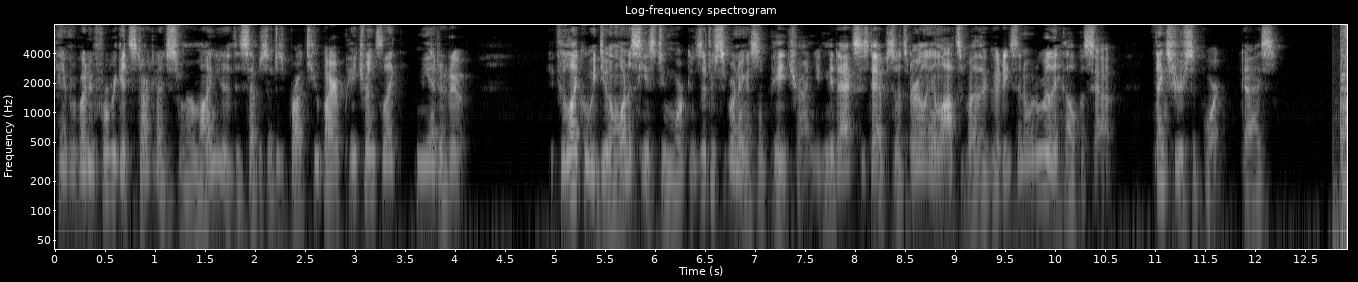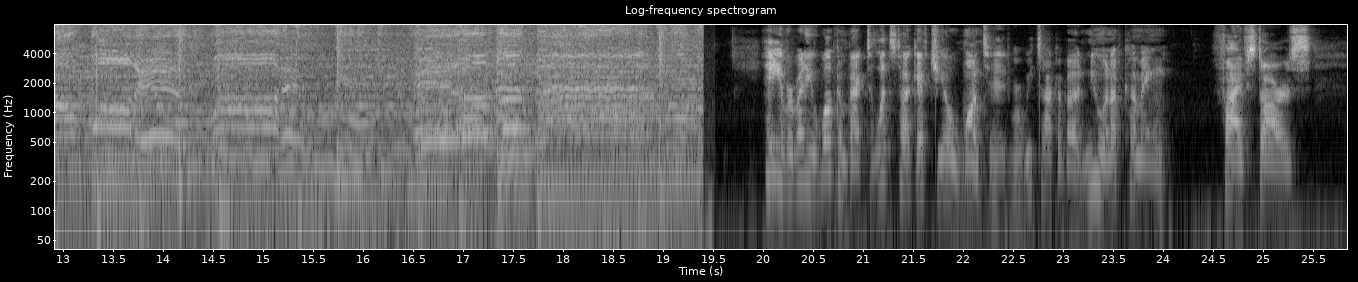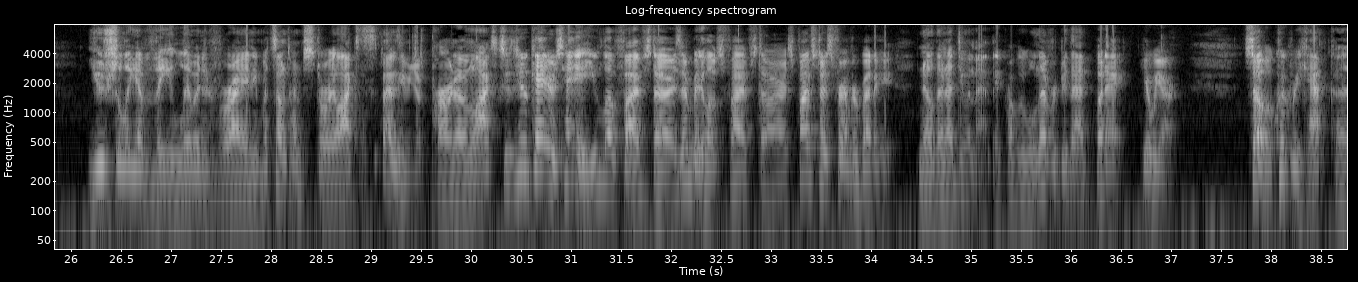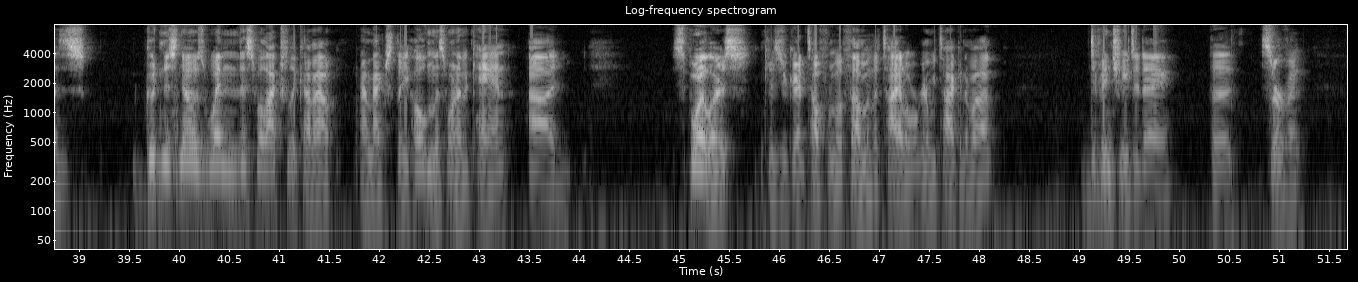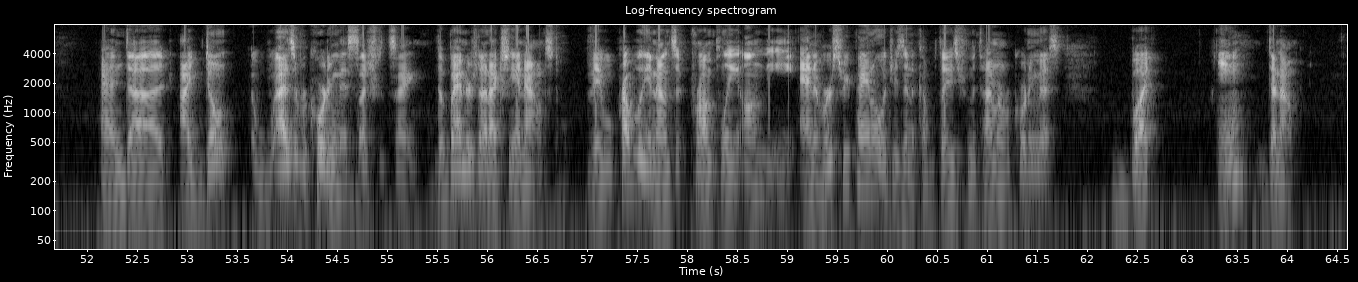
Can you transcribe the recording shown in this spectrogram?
Hey everybody, before we get started, I just want to remind you that this episode is brought to you by our patrons like Mieru. If you like what we do and want to see us do more, consider supporting us on Patreon. You can get access to episodes early and lots of other goodies, and it would really help us out. Thanks for your support, guys. Hey everybody, welcome back to Let's Talk FGO Wanted, where we talk about new and upcoming 5 stars, usually of the limited variety, but sometimes story locks, sometimes even just permanent unlocks, because who cares? Hey, you love 5 stars, everybody loves 5 stars, 5 stars for everybody. No, they're not doing that, they probably will never do that, but hey, here we are. So, a quick recap, because goodness knows when this will actually come out. I'm actually holding this one in the can. Uh, spoilers, because you can tell from the thumb and the title, we're going to be talking about Da Vinci today, the servant. And uh, I don't, as of recording this, I should say, the banner's not actually announced. They will probably announce it promptly on the anniversary panel, which is in a couple days from the time I'm recording this. But, eh, don't know.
